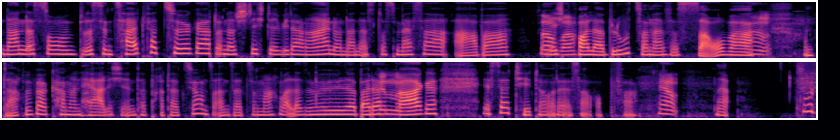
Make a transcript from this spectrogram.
Dann ist so ein bisschen Zeit verzögert und dann sticht er wieder rein und dann ist das Messer aber nicht Sauber. voller Blut, sondern es ist sauber. Ja. Und darüber kann man herrliche Interpretationsansätze machen, weil da sind wir wieder bei der Genau. Frage, ist er Täter oder ist er Opfer? ja. Ja. Gut.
